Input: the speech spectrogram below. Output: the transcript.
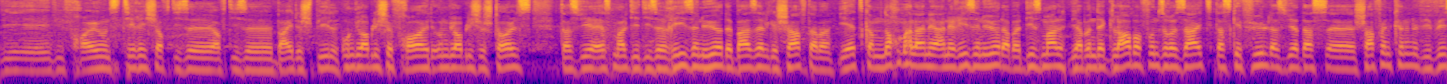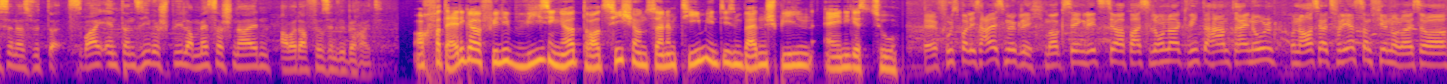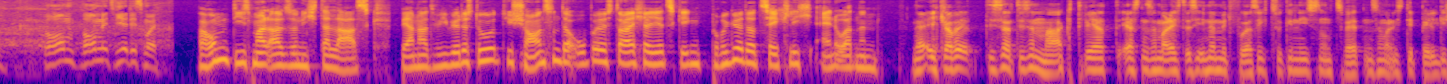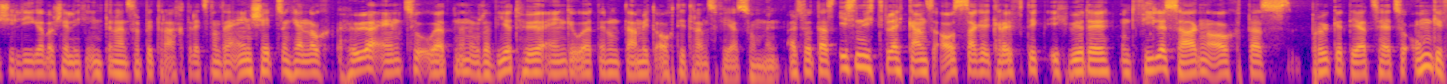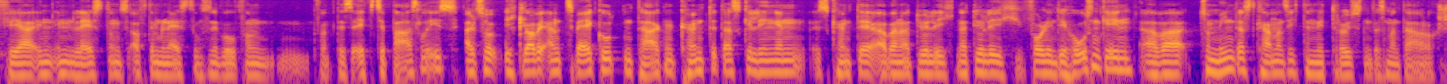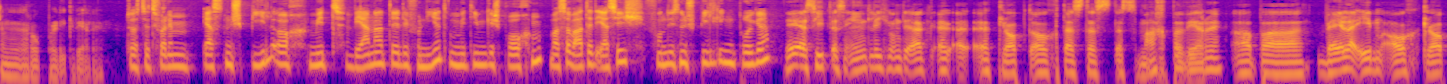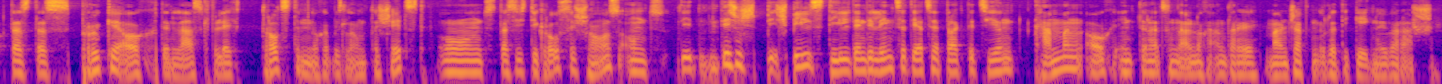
wir, wir freuen uns tierisch auf diese, auf diese beide Spiele. Unglaubliche Freude, unglaubliche Stolz, dass wir erstmal die, diese Riesenhürde Basel geschafft haben. Aber jetzt kommt nochmal eine, eine Riesenhürde, aber diesmal, wir haben den Glauben auf unserer Seite, das Gefühl, dass wir das äh, schaffen können. Wir wissen, es wird zwei intensive Spiele am Messer schneiden, aber dafür sind wir bereit. Auch Verteidiger Philipp Wiesinger traut sich und seinem Team in diesen beiden Spielen einiges zu. Fußball ist alles möglich. Man hat gesehen, letztes Jahr Barcelona gewinnt daheim 3-0 und auswärts verliert es dann 4-0. Also warum, warum nicht wir diesmal? Warum diesmal also nicht der Lask? Bernhard, wie würdest du die Chancen der Oberösterreicher jetzt gegen Brügge tatsächlich einordnen? Na, ich glaube, dieser, dieser Marktwert, erstens einmal ist das immer mit Vorsicht zu genießen und zweitens einmal ist die belgische Liga wahrscheinlich international betrachtet jetzt von der Einschätzung her noch höher einzuordnen oder wird höher eingeordnet und damit auch die Transfersummen. Also das ist nicht vielleicht ganz aussagekräftig. Ich würde und viele sagen auch, dass Brügge derzeit so ungefähr in, im Leistungs, auf dem Leistungsniveau von, von des FC Basel ist. Also ich glaube, an zwei guten Tagen könnte das gelingen. Es könnte aber natürlich, natürlich voll in die Hosen gehen. Aber zumindest kann man sich damit trösten, dass man da auch schon in der Europa League wäre. Du hast jetzt vor dem ersten Spiel auch mit Werner telefoniert und mit ihm gesprochen. Was erwartet er sich von diesem Spiel gegen Brügge? Ja, er sieht das ähnlich und er, er, er glaubt auch, dass das, das machbar wäre. Aber weil er eben auch glaubt, dass das Brügge auch den Lask vielleicht trotzdem noch ein bisschen unterschätzt. Und das ist die große Chance. Und die, diesen Spielstil, den die Linzer derzeit praktizieren, kann man auch international noch andere Mannschaften oder die Gegner überraschen.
